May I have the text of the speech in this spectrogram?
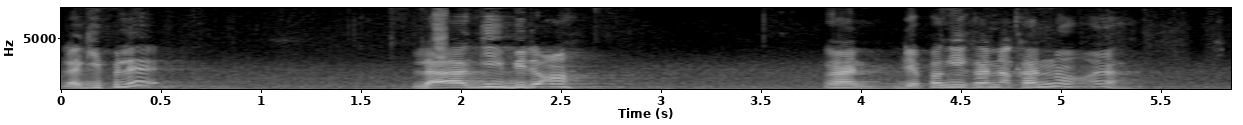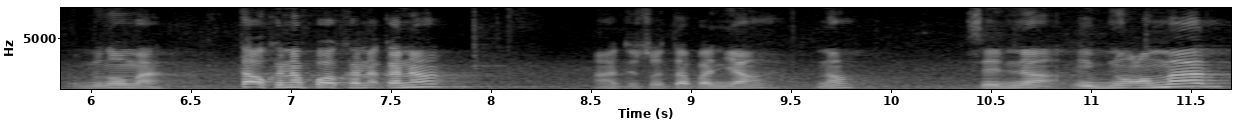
Lagi pelik. Lagi bid'ah. Kan? Dia panggil kanak-kanak ya. Ibnu Umar. Tahu kenapa kanak-kanak? Ha, itu cerita panjang, no? Sayyidina Ibnu Umar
